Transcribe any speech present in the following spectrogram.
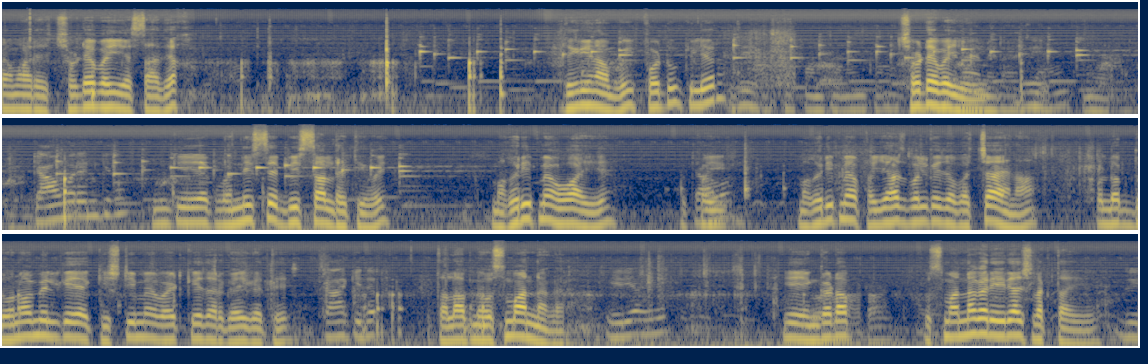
ये हमारे छोटे भाई है सादिक। दिख रही ना भाई फ़ोटो क्लियर छोटे भाई है क्या उम्र है इनकी तो इनकी एक उन्नीस से बीस साल रहती है भाई। मगरिब में हुआ ये। मगरिब में फैयाज बोल के जो बच्चा है ना वो लोग दोनों मिल के किश्ती में बैठ के इधर गए गए थे। तालाब में उस्मान नगर। ये इंगड़ा उस्मान नगर एरिया लगता है ये।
